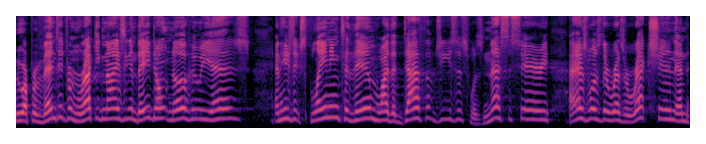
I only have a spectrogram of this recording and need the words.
who are prevented from recognizing him. They don't know who he is. And he's explaining to them why the death of Jesus was necessary, as was the resurrection. And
